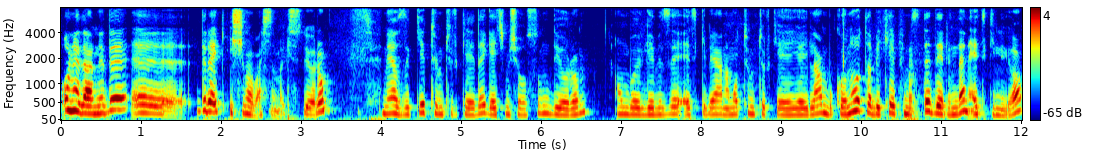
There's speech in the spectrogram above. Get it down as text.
O nedenle de e, direkt işime başlamak istiyorum. Ne yazık ki tüm Türkiye'de geçmiş olsun diyorum. On bölgemizi etkileyen ama tüm Türkiye'ye yayılan bu konu tabii ki hepimizi de derinden etkiliyor.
